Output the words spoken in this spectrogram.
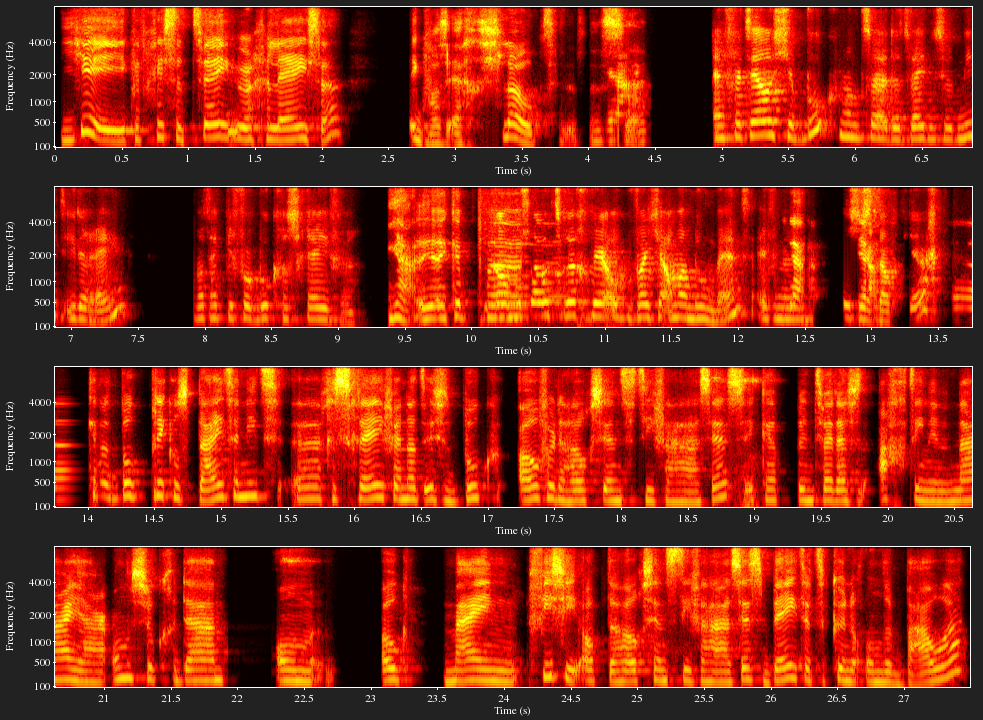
jee, ik heb gisteren twee uur gelezen. Ik was echt gesloopt. Ja. En vertel eens je boek, want uh, dat weet natuurlijk niet iedereen. Wat heb je voor boek geschreven? Ja, ik heb... We komen uh, zo terug weer op wat je allemaal doen bent. Even een ja, tussenstapje. Ja. ik heb het boek Prikkels bijten niet uh, geschreven. En dat is het boek over de hoogsensitieve H6. Ik heb in 2018 in het najaar onderzoek gedaan om ook mijn visie op de hoogsensitieve H6 beter te kunnen onderbouwen.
